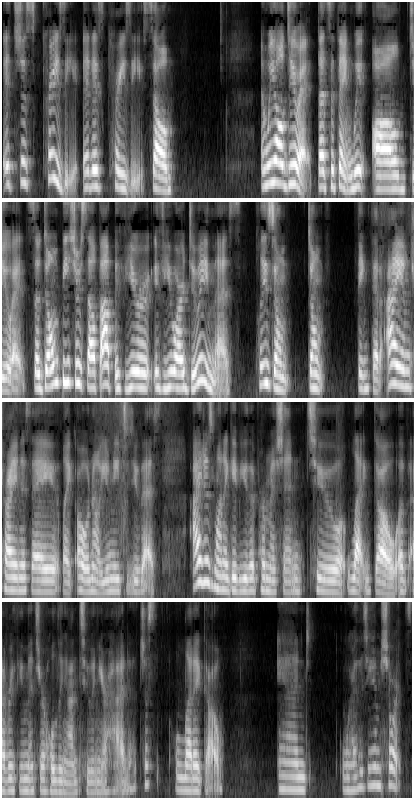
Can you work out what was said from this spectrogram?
It's just crazy. It is crazy. So, and we all do it. That's the thing. We all do it. So don't beat yourself up if you're if you are doing this. Please don't don't think that i am trying to say like oh no you need to do this. I just want to give you the permission to let go of everything that you're holding on to in your head. Just let it go. And wear the damn shorts.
